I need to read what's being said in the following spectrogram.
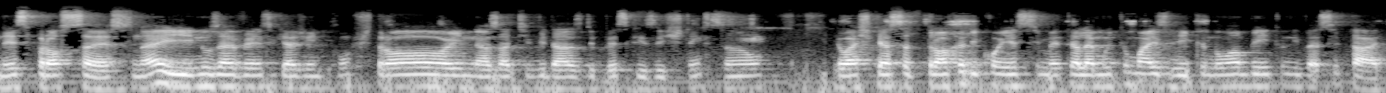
nesse processo, né? E nos eventos que a gente constrói, nas atividades de pesquisa e extensão. Eu acho que essa troca de conhecimento ela é muito mais rica no ambiente universitário.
